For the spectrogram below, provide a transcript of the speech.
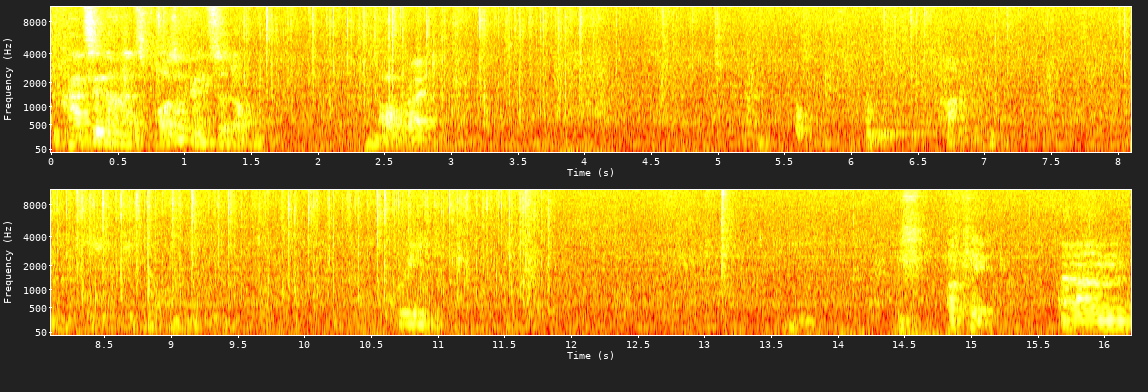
Du kannst ihn noch ans Browserfenster docken. Alright. Okay. Ähm.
